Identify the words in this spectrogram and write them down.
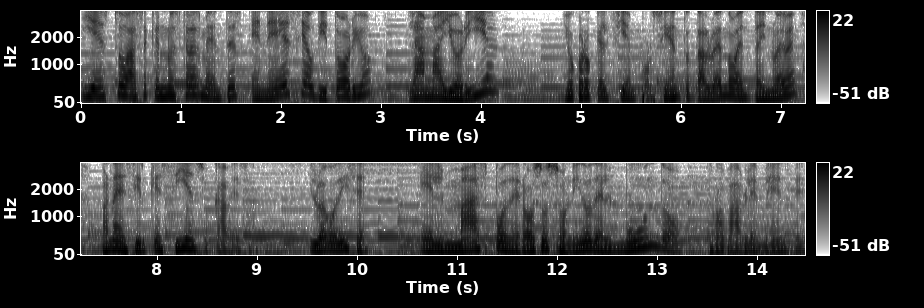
Y esto hace que nuestras mentes en ese auditorio, la mayoría, yo creo que el 100%, tal vez 99%, van a decir que sí en su cabeza. Y luego dice, el más poderoso sonido del mundo, probablemente.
